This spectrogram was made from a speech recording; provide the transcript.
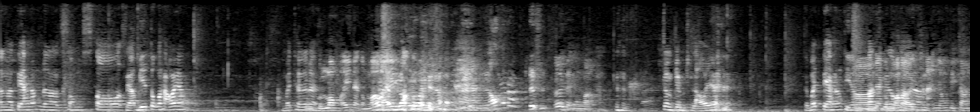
ដឹងតែផ្ទះហ្នឹងដឹងសុំស្តស្រាប់បៀទុកឲ្យហើយមិនធ្វើទេកន្លំអីអ្នកកំឡឡំងអីឡងឡងអើអ្នកកំឡំចង់ជិមឆ្លោយ តែមិនផ្ទះហ្នឹងទីអបានអ្នកវាកំឡំឡហើយងថ្នាក់ខ្ញុំគេចង់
